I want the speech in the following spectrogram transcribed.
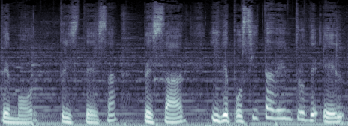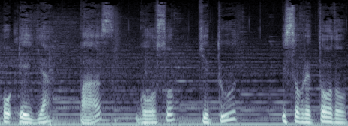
temor, tristeza, pesar y deposita dentro de él o ella paz, gozo, quietud y sobre todo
